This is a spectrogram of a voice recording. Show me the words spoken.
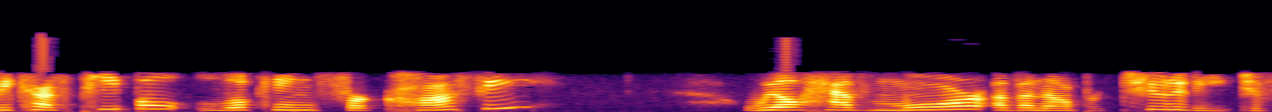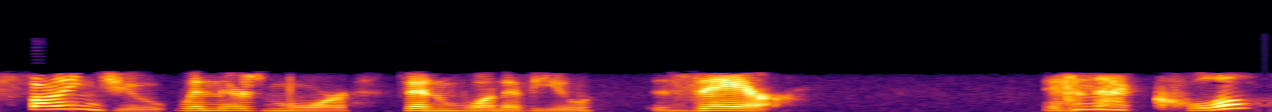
Because people looking for coffee will have more of an opportunity to find you when there's more than one of you there. Isn't that cool?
